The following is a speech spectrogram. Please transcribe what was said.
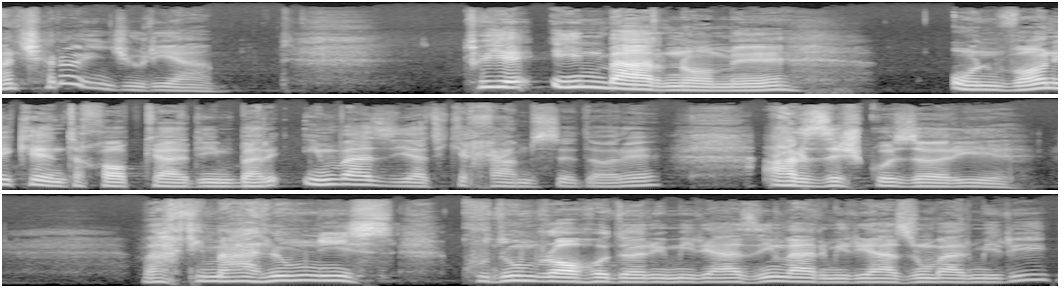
من چرا اینجوریم؟ توی این برنامه عنوانی که انتخاب کردیم برای این وضعیتی که خمسه داره ارزش گذاریه وقتی معلوم نیست کدوم راهو داری میری از این ور میری از اون ور میری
